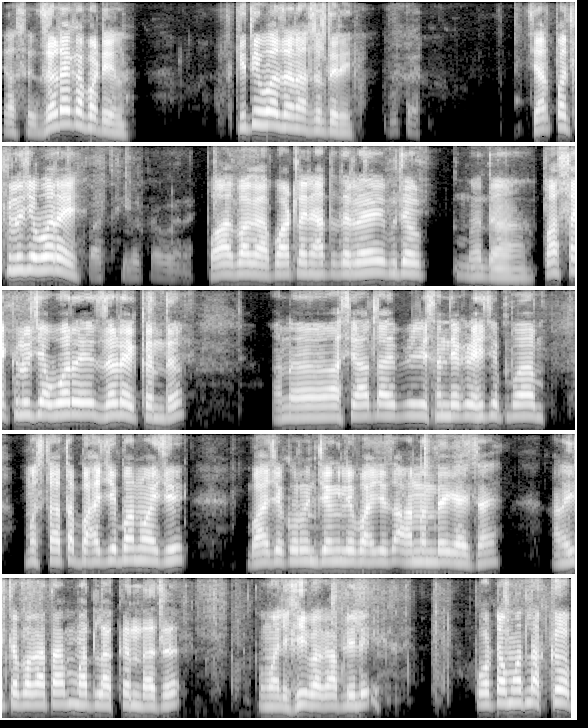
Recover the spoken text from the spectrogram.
हे असं जड आहे का पाटील? किती वजन असेल तरी? चार पाच किलोच्या वर आहे. पाच बघा पाटलाने आता तर लय म्हणजे पाच सहा किलोच्या वर आहे, जड आहे कंद. आणि असे आता आपली संध्याकाळी ह्याची प- मस्त आता भाजी बनवायची. भाजी करून जंगली भाजीचा आनंद घ्यायचा आहे. आणि इथं बघा आता मधला कंदाचं. तुम्हाला ही बघा आपल्याला. पोटामधला कप.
